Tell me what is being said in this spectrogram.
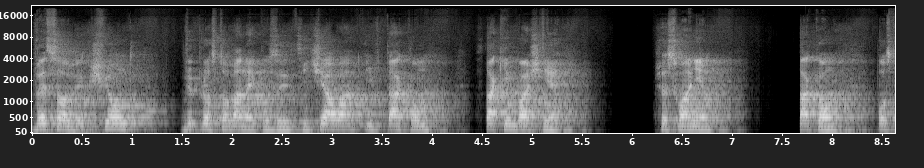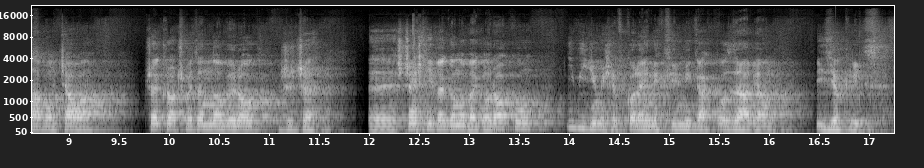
wesołych świąt, wyprostowanej pozycji ciała i w taką, takim właśnie przesłaniem, taką postawą ciała przekroczmy ten nowy rok. Życzę e, szczęśliwego nowego roku i widzimy się w kolejnych filmikach. Pozdrawiam, Fizjo Chris.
